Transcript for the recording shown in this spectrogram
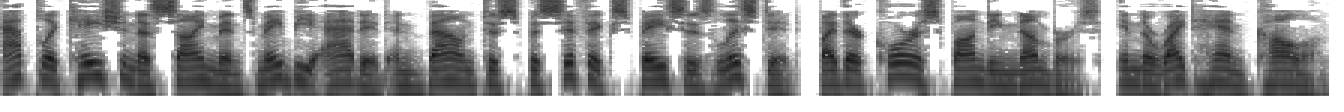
Application assignments may be added and bound to specific spaces listed, by their corresponding numbers, in the right-hand column.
